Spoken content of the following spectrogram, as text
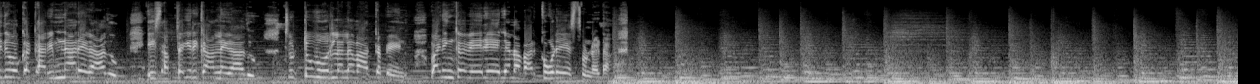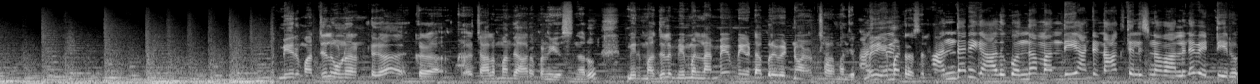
ఇది ఒక కరీంనారే కాదు. ఈ సప్తగిరి కాలనే కాదు. చుట్టూ ఊర్లలో వాక్కపోయాడు వాడు ఇంకా వేరే ఏరియాలో వర్క్ కూడా చేస్తుండట. మీరు మధ్యలో ఉన్నారంటగా ఇక్కడ చాలా మంది ఆరోపణ చేస్తున్నారు. మీరు మధ్యలో మిమ్మల్ని నమ్మి మీరు డబ్బులు పెట్టిన చాలా మంది. మీరు ఏమంటారు అసలు? అందరి కాదు కొంతమంది అంటే నాకు తెలిసిన వాళ్ళనే పెట్టిరు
